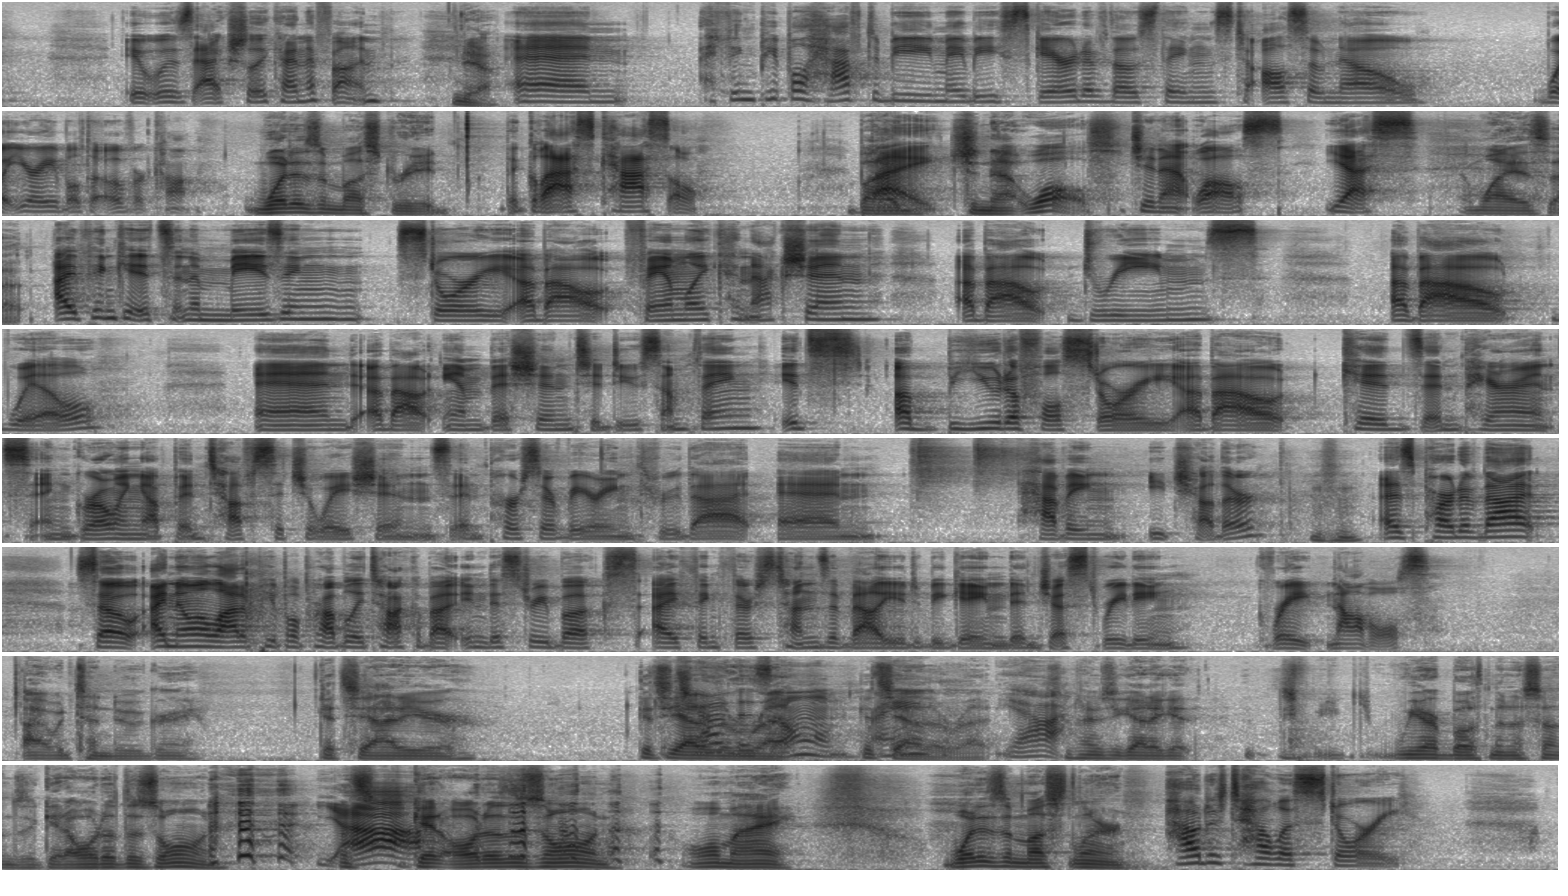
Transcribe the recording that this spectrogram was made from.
It was actually kind of fun. Yeah. And I think people have to be maybe scared of those things to also know what you're able to overcome. What is a must read? The Glass Castle, By, By- Jeanette Walls. Jeanette Walls. Yes. And why is that? I think it's an amazing story about family connection, about dreams, about will, and about ambition to do something. It's a beautiful story about kids and parents and growing up in tough situations and persevering through that and having each other mm-hmm. as part of that. So I know a lot of people probably talk about industry books. I think there's tons of value to be gained in just reading great novels. I would tend to agree. Gets you out of your, gets Gets you out you of out the, of the rut. zone, Gets you out of the rut. Yeah. Sometimes you got to get. We are both Minnesotans get out of the zone. Yeah. Let's get out of the zone. Oh my. What is a must learn? How to tell a story.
